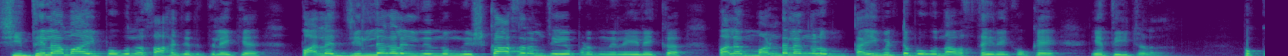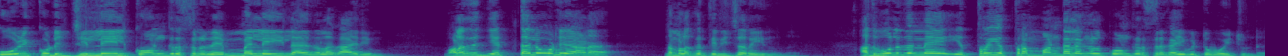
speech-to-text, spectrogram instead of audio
ശിഥിലമായി പോകുന്ന സാഹചര്യത്തിലേക്ക് പല ജില്ലകളിൽ നിന്നും നിഷ്കാസനം ചെയ്യപ്പെടുന്ന നിലയിലേക്ക് പല മണ്ഡലങ്ങളും കൈവിട്ടു പോകുന്ന അവസ്ഥയിലേക്കൊക്കെ എത്തിയിട്ടുള്ളത്. ഇപ്പോൾ കോഴിക്കോട് ജില്ലയിൽ കോൺഗ്രസിനൊരു എം എൽ എ ഇല്ല എന്നുള്ള കാര്യം വളരെ ഞെട്ടലോടെയാണ് നമ്മളൊക്കെ തിരിച്ചറിയുന്നത്. അതുപോലെ തന്നെ എത്രയെത്ര മണ്ഡലങ്ങൾ കോൺഗ്രസിന് കൈവിട്ടു പോയിട്ടുണ്ട്.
